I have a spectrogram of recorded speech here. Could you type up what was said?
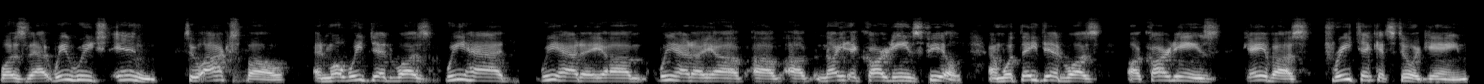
was that we reached in to Oxbow, and what we did was we had we had a um, we had a, uh, a, night at Cardines Field, and what they did was uh, Cardines gave us free tickets to a game.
